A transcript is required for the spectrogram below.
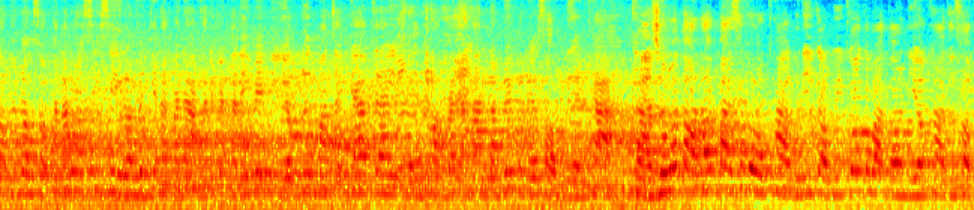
สองพันหกสองพันห้าร้อยซีซีเราไม่กินธรรมดาอันนี้เป็นตาลีเบนียกเลิกมาจากแก้วแจ้งอีกเดือนไปนะคะรับได้ภายในสองเดือนค่ะค่ะเชื่อว่าตอน นี้กับวิโก้กระบะตอนเดียวค่ะจะสอบ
